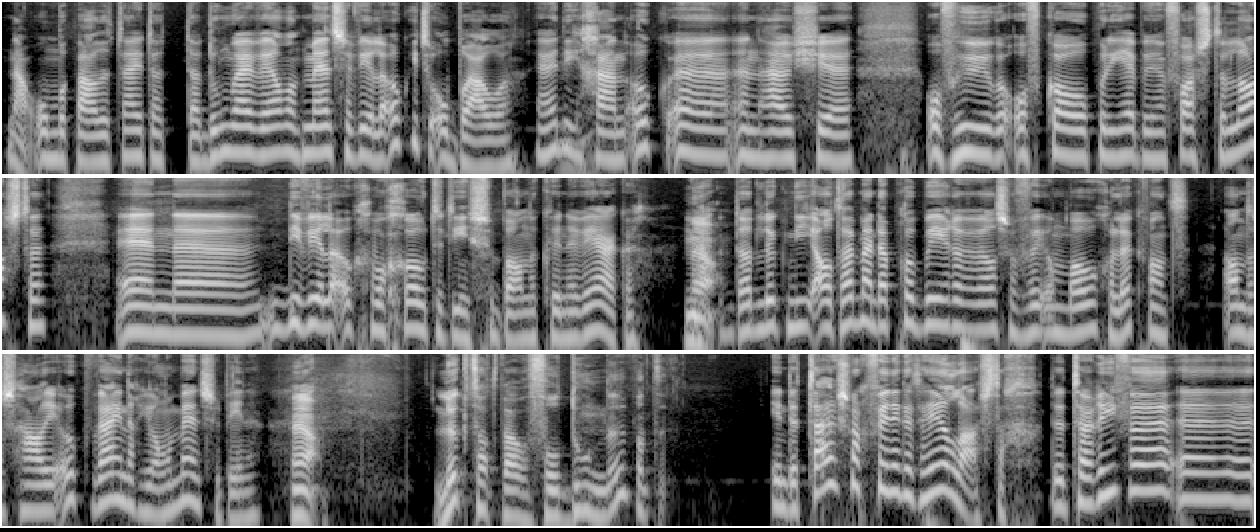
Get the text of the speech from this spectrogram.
Nou, onbepaalde tijd, dat, dat doen wij wel, want mensen willen ook iets opbouwen. Hè. Die gaan ook eh, een huisje of huren of kopen, die hebben hun vaste lasten. En eh, die willen ook gewoon grote dienstverbanden kunnen werken. Nou, dat lukt niet altijd, maar daar proberen we wel zoveel mogelijk. Want anders haal je ook weinig jonge mensen binnen. Ja. Lukt dat wel voldoende? Want In de thuiszorg vind ik het heel lastig. De tarieven eh, eh,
